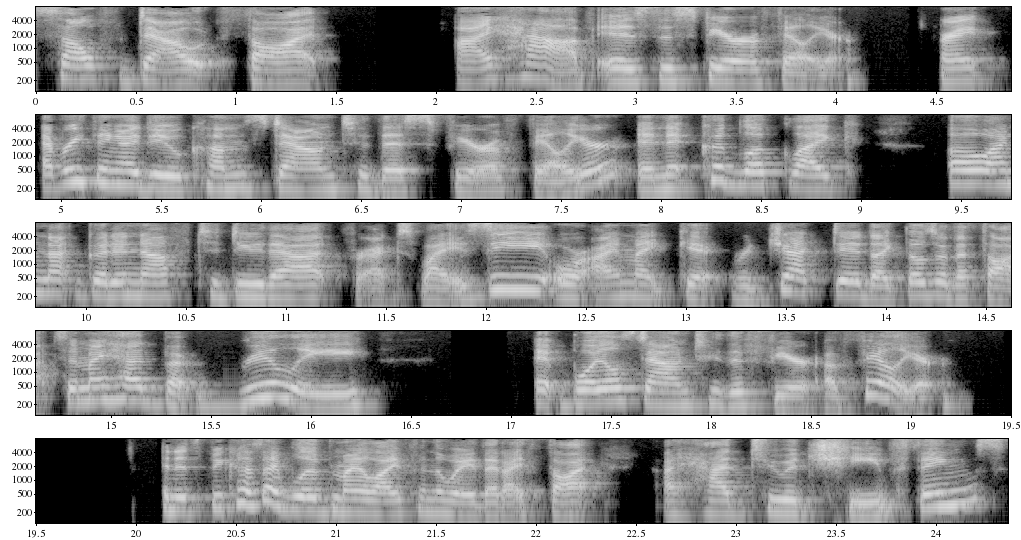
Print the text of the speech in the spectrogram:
self doubt thought I have is this fear of failure, right? Everything I do comes down to this fear of failure. And it could look like, oh, I'm not good enough to do that for X, Y, Z, or I might get rejected. Like those are the thoughts in my head, but really it boils down to the fear of failure. And it's because I've lived my life in the way that I thought I had to achieve things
